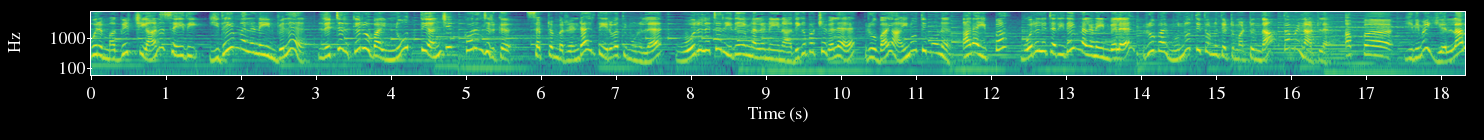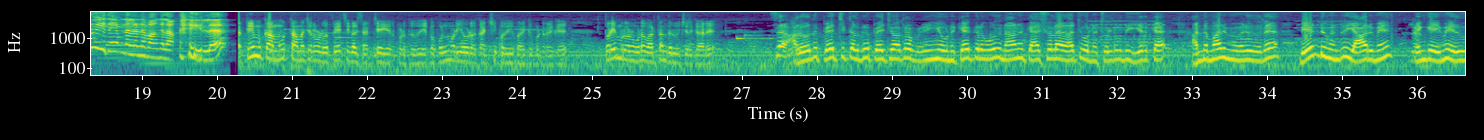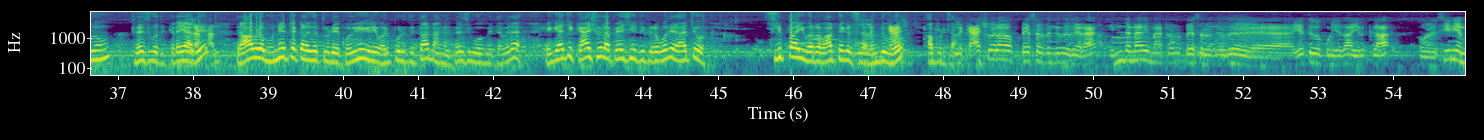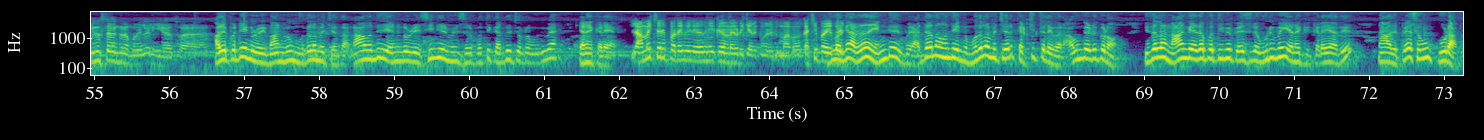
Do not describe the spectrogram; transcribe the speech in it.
ஒரு மகிழ்ச்சியான செய்தி. இதயம் நலனையின் விலை லிட்டருக்கு ரூபாய் நூத்தி அஞ்சு குறைஞ்சிருக்கு. செப்டம்பர் ரெண்டாயிரத்தி இருபத்தி மூணுல ஒரு லிட்டர் இதயம் நலனையின் அதிகபட்ச விலை ரூபாய் ஐநூத்தி மூணு. ஆனா இப்ப ஒரு லிட்டர் இதயம் நலனையின் விலை ரூபாய் முன்னூத்தி தொண்ணூத்தி எட்டு மட்டும்தான் தமிழ்நாட்டுல. அப்ப இனிமே எல்லாரும் இதயம் நலனை வாங்கலாம். இல்ல? திமுக மூத்த அமைச்சரோட பேச்சுகள் சர்ச்சையை ஏற்படுத்துது. இப்போ பொன்முடியோட கட்சி பதவி பறிக்கப்பட்டிருக்கு. துறைமுருகன் கூட வருத்தம் தெரிவிச்சிருக்காரு. சார் அது வந்து பேச்சுக்களுக்கு பேச்சுவாக்கில். நீங்கள் ஒன்று கேட்குற போது நானும் கேஷுவலாக ஏதாச்சும் ஒன்று சொல்கிறது இயற்கை. அந்த மாதிரி வருவதில் வேண்டும் என்று யாருமே எங்கேயுமே எதுவும் பேசுவது கிடையாது. திராவிட முன்னேற்றக் கழகத்தினுடைய கொள்கைகளை வற்புறுத்தி தான் நாங்கள் பேசுவோமே தவிர எங்கேயாச்சும் கேஷுவலாக பேசிட்டு இருக்கிற போது ஏதாச்சும் ஸ்லிப்பாகி வர்ற வார்த்தைகள் சில வந்து விடும். அப்படித்தான் இல்ல கேஷுவலா பேசுறதுங்கிறது வேற. இந்த மாதிரி மேட்டர் பேசுறதுங்கிறது அஹ், ஏத்துக்கக்கூடியதா இருக்கா? ஒரு சீனியர் மினிஸ்டருங்கிற முறையில நீங்க சொ- அதை பற்றி எங்களுடைய மாண்பு முதலமைச்சர் தான். நான் வந்து எங்களுடைய சீனியர் மினிஸ்டரை பற்றி கருத்து சொல்கிற உரிமை எனக்கு கிடையாது. இல்லை அமைச்சர் பதவி நீக்க நடவடிக்கை இருக்கும்? இருக்குமா கட்சி பதவி இல்லைங்க அதான் எங்க அதெல்லாம் வந்து எங்க முதலமைச்சர் கட்சித் தலைவர் அவங்க எடுக்கணும். இதெல்லாம் நாங்க எதை பத்தியுமே பேசுற உரிமை எனக்கு கிடையாது. நான் அதை பேசவும் கூடாது.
